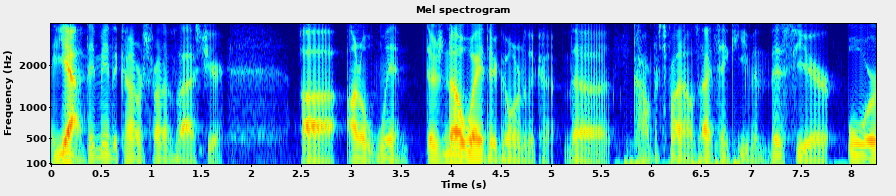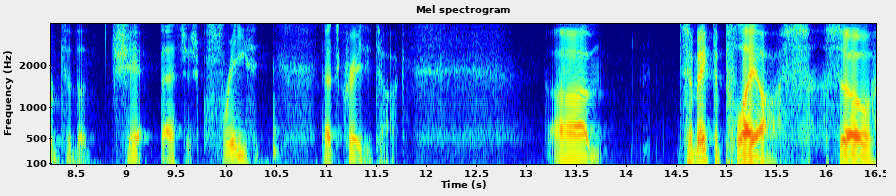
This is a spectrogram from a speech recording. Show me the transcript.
Yeah, they made the conference finals last year uh, on a whim. There's no way they're going to the the conference finals. I think even this year or to the chip. That's just crazy. That's crazy talk. Um, to make the playoffs, so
